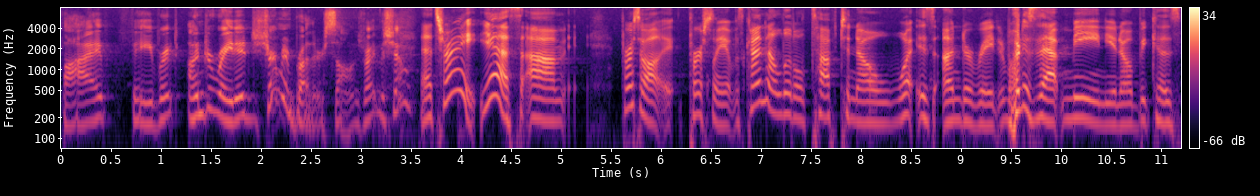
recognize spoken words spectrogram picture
five favorite underrated Sherman Brothers songs, right, Michelle? That's right. Yes. Um, first of all, personally, it was kind of a little tough to know what is underrated. What does that mean? You know, because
